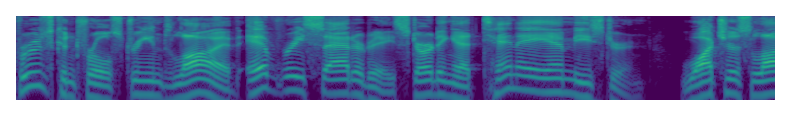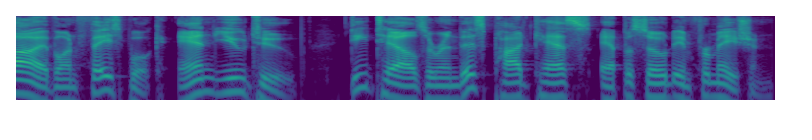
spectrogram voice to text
Cruise Control streams live every Saturday starting at 10 a.m. Eastern. Watch us live on Facebook and YouTube. Details are in this podcast's episode information.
